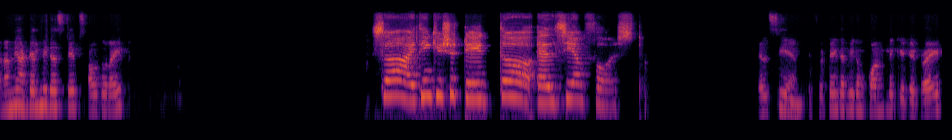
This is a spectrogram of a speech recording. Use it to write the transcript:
Ananya, tell me the steps how to write. Sir, I think you should take the LCM first. LCM. If you take that become complicated, right?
